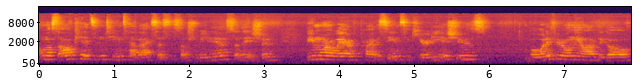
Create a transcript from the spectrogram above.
Almost all kids and teens have access to social media, so they should be more aware of privacy and security issues. But what if you're only allowed to go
